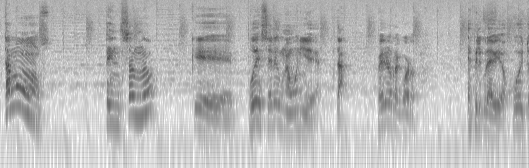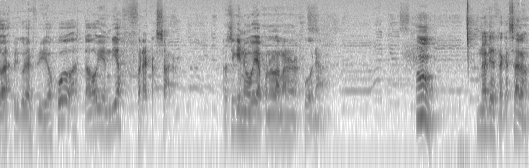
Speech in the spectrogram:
Estamos pensando que puede ser una buena idea. Está. Pero recuerdo, es película de videojuego y todas las películas de videojuego hasta hoy en día fracasaron. Así que no voy a poner la mano en el fuego nada. Mm, No es que fracasaron,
